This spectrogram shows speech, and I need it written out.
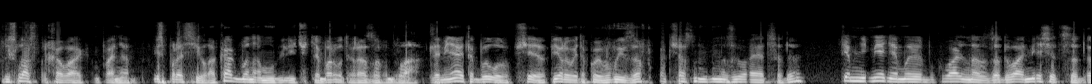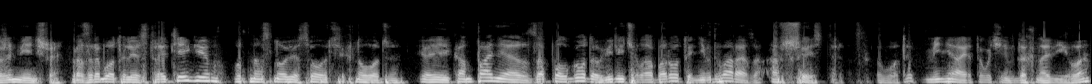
Пришла страховая компания и спросила, а как бы нам увеличить обороты раза в два? Для меня это был вообще первый такой вызов, как сейчас называется, да? Тем не менее, мы буквально за два месяца, даже меньше, разработали стратегию вот на основе Solar Technology. И компания за полгода увеличила обороты не в два раза, а в шесть раз. Вот. Меня это очень вдохновило.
